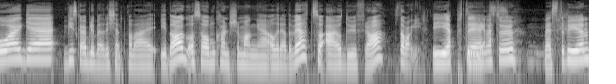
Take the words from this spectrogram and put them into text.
Og eh, vi skal jo bli bedre kjent med deg i dag, og som kanskje mange allerede vet, så er jo du fra Stavanger. Jepp, det Yes. vet du. Beste byen.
